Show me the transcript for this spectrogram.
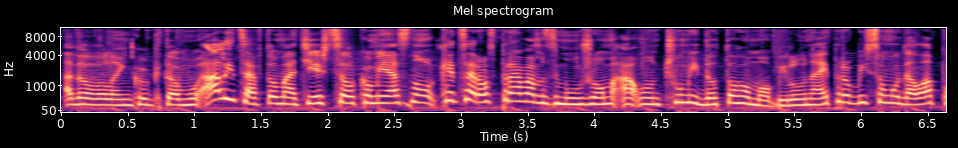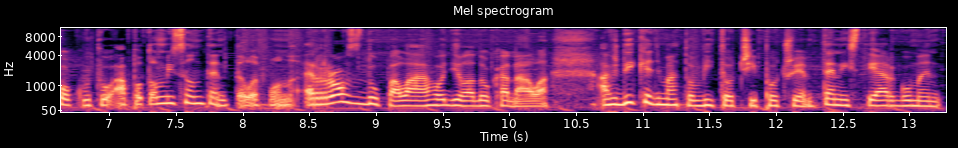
a dovolenku k tomu. Alica v tom má tiež celkom jasno. Keď sa rozprávam s mužom a on čumí do toho mobilu, najprv by som mu dala pokutu a potom by som ten telefon rozdupala a hodila do kanála. A vždy, keď ma to vytočí, počujem ten istý argument.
